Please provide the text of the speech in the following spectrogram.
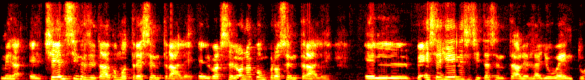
Mira, el Chelsea necesitaba como tres centrales. El Barcelona compró centrales el PSG necesita centrales, la Juventus,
